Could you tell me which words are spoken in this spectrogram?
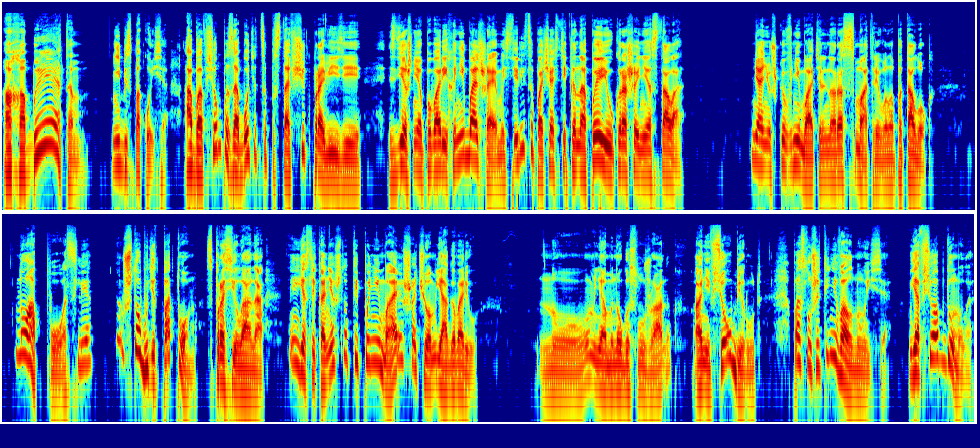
Ах, об этом! Не беспокойся. Обо всем позаботится поставщик провизии. Здешняя повариха небольшая мастерица по части канапе и украшения стола. Нянюшка внимательно рассматривала потолок. «Ну а после? Что будет потом?» — спросила она. «Если, конечно, ты понимаешь, о чем я говорю». «Ну, у меня много служанок. Они все уберут. Послушай, ты не волнуйся. Я все обдумала.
